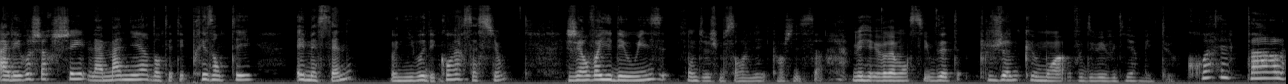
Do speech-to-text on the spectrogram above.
à aller rechercher la manière dont était présenté MSN au niveau des conversations j'ai envoyé des whiz. Mon dieu, je me sens vieille quand je dis ça. Mais vraiment, si vous êtes plus jeune que moi, vous devez vous dire, mais de quoi elle parle?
